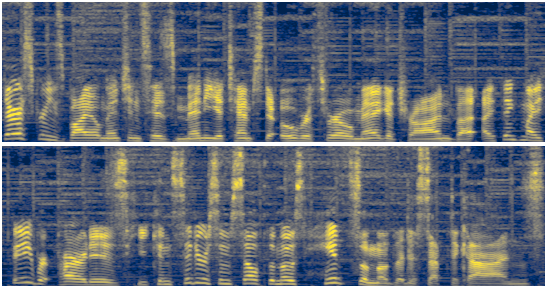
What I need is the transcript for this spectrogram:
Starscream's bio mentions his many attempts to overthrow Megatron, but I think my favorite part is he considers himself the most handsome of the Decepticons.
